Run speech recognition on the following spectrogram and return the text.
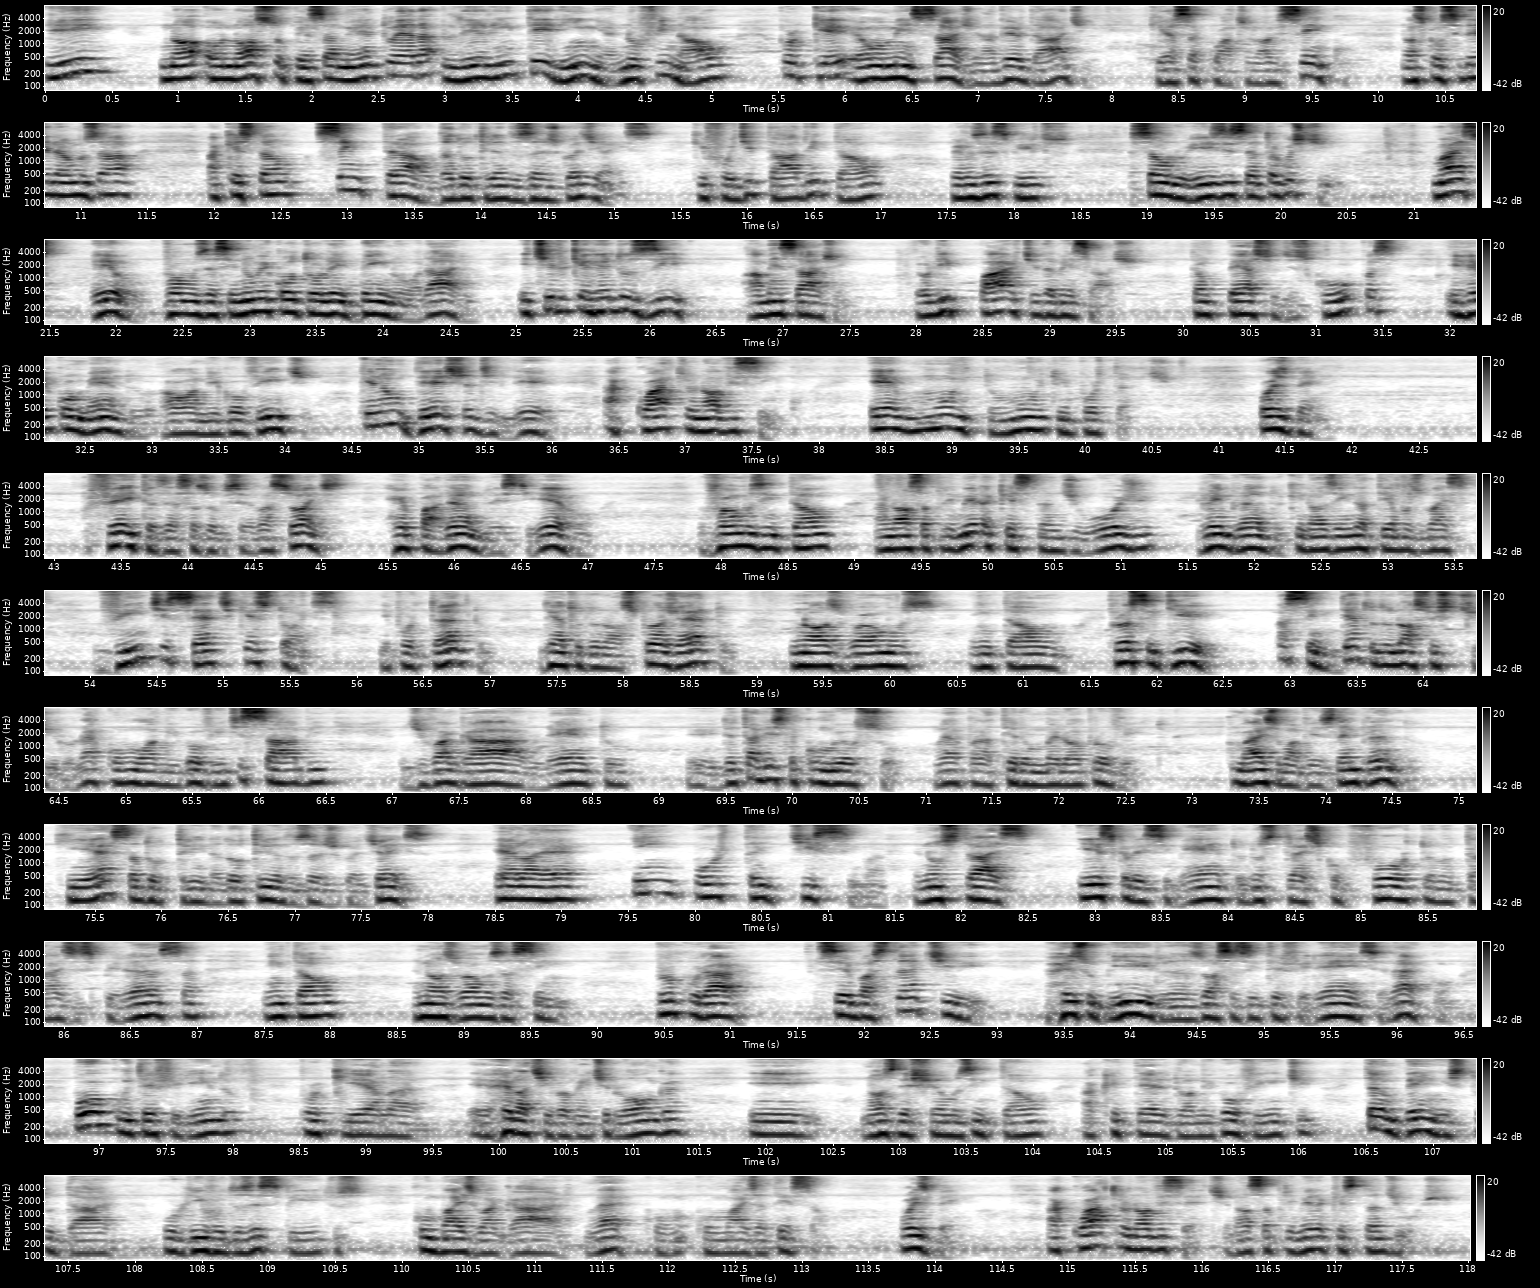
e no, o nosso pensamento era ler inteirinha no final, porque é uma mensagem, na verdade, que essa 495 nós consideramos a a questão central da doutrina dos anjos guardiães, que foi ditado então pelos espíritos São Luís e Santo Agostinho. Mas eu, vamos dizer assim, não me controlei bem no horário e tive que reduzir a mensagem. Eu li parte da mensagem. Então peço desculpas e recomendo ao amigo ouvinte que não deixa de ler a 495. É muito, muito importante. Pois bem, feitas essas observações, reparando este erro, vamos então à nossa primeira questão de hoje, lembrando que nós ainda temos mais 27 questões e, portanto, dentro do nosso projeto, nós vamos então prosseguir assim, dentro do nosso estilo, né? como o amigo ouvinte sabe, devagar, lento, detalhista como eu sou. né, para ter um melhor proveito. Mais uma vez lembrando que essa doutrina, a doutrina dos anjos guardiães, ela é importantíssima. Nos traz esclarecimento, nos traz conforto, nos traz esperança. Então, nós vamos assim procurar ser bastante resumido nas nossas interferências, né? Pouco interferindo, porque ela é relativamente longa e nós deixamos então a critério do amigo ouvinte também estudar o livro dos Espíritos com mais vagar, não é? com, com mais atenção. Pois bem, a 497, nossa primeira questão de hoje.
